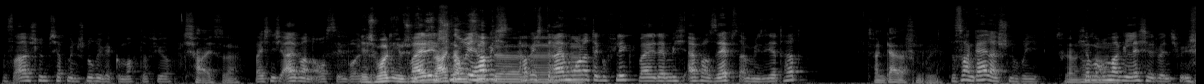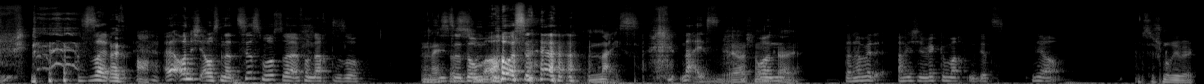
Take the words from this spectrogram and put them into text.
das Allerschlimmste, ich habe mir einen Schnurri weggemacht dafür, Scheiße. weil ich nicht albern aussehen wollte. Ich wollte eben schon weil den Schnurri habe ich, äh, hab ich drei äh, Monate gepflegt, weil der mich einfach selbst amüsiert hat. Das war ein geiler Schnurri. Das war ein geiler Schnurri. Ich habe auch immer gelächelt, wenn ich mich. Das ist halt Also, äh, auch nicht aus Narzissmus, sondern einfach dachte so, nice, sieht so dumm du- aus. Nice. nice. Ja, schon Und geil. dann habe ich ihn weggemacht und jetzt, ja, Ist der Schnurri weg.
